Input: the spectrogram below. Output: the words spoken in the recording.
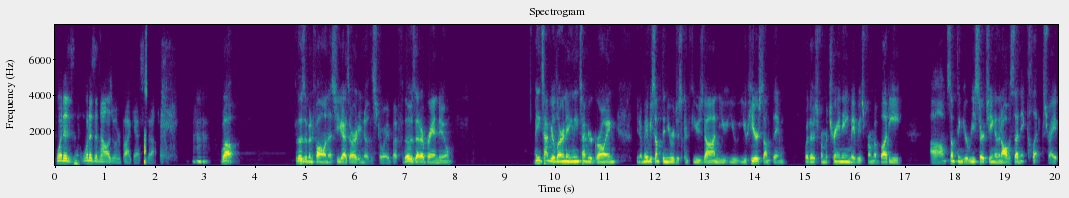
what is what is the Knowledge Boner Podcast about? Well, for those who have been following us, you guys already know the story. But for those that are brand new, anytime you're learning, anytime you're growing, you know, maybe something you were just confused on, you you you hear something whether it's from a training, maybe it's from a buddy, um, something you're researching, and then all of a sudden it clicks, right?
